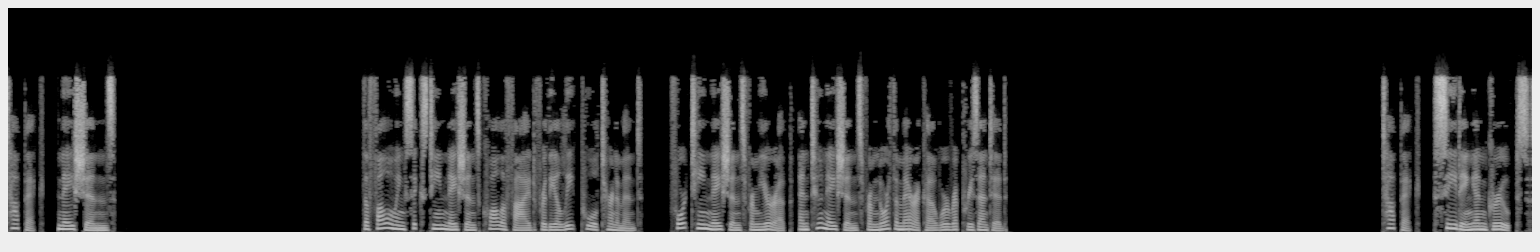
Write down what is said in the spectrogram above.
Topic: Nations. The following 16 nations qualified for the Elite Pool tournament. 14 nations from Europe, and two nations from North America were represented. Seeding and groups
